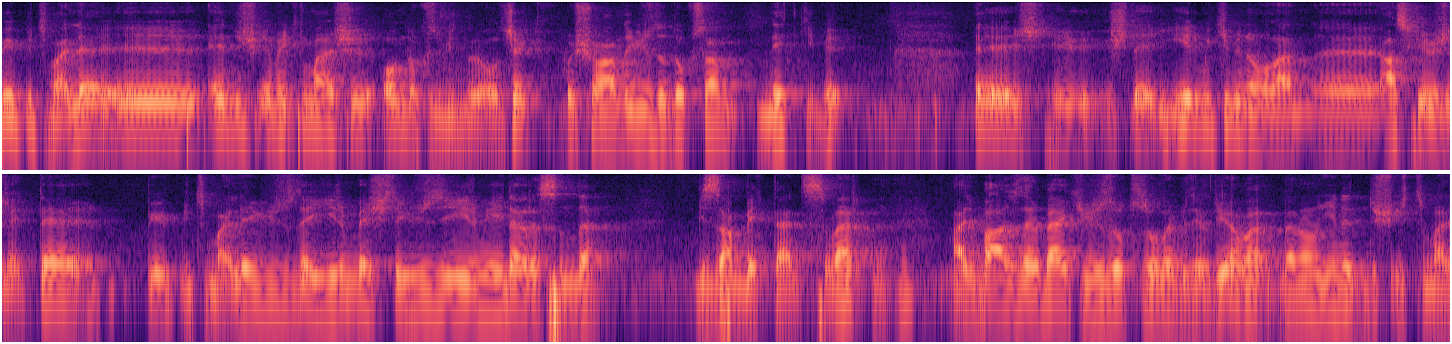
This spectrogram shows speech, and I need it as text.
büyük bir ihtimalle en düşük emekli maaşı 19 bin lira olacak. Bu şu anda yüzde 90 net gibi. İş- işte 22 bin olan asgari ücrette büyük ihtimalle yüzde 25 ile yüzde 27 arasında bir zam beklentisi var. Hani bazıları belki yüzde 30 olabilir diyor ama ben onu yine düşük ihtimal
